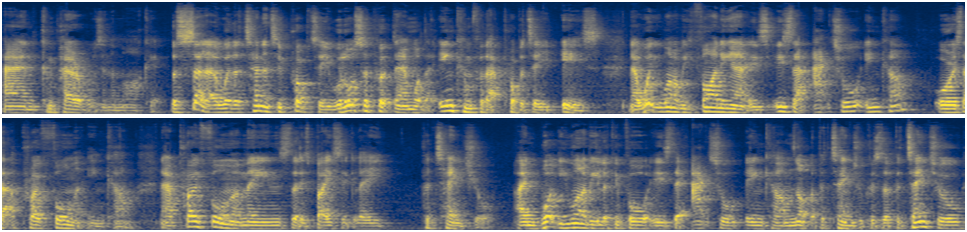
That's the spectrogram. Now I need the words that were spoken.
and comparables in the market. The seller with a tenanted property will also put down what the income for that property is. Now, what you want to be finding out is is that actual income or is that a pro forma income? Now, pro forma means that it's basically potential. And what you want to be looking for is the actual income, not the potential, because the potential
